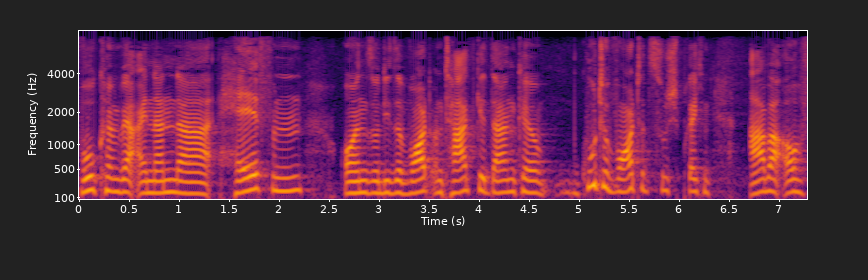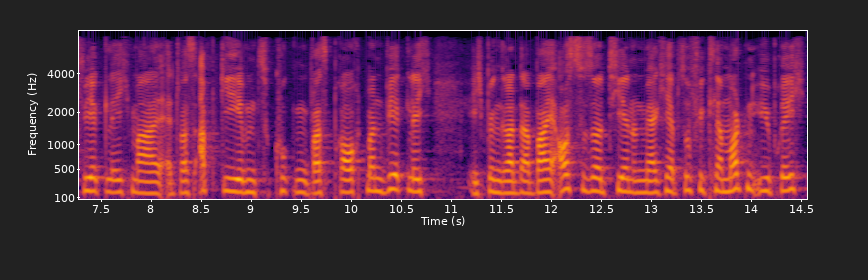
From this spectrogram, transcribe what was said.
wo können wir einander helfen und so diese Wort- und Tatgedanke, gute Worte zu sprechen, aber auch wirklich mal etwas abgeben, zu gucken, was braucht man wirklich. Ich bin gerade dabei auszusortieren und merke, ich habe so viel Klamotten übrig,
